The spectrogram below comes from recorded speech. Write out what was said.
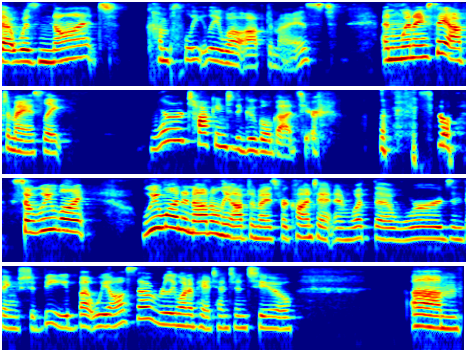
that was not completely well optimized. And when I say optimized, like we're talking to the Google gods here. so so we want we want to not only optimize for content and what the words and things should be, but we also really want to pay attention to um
